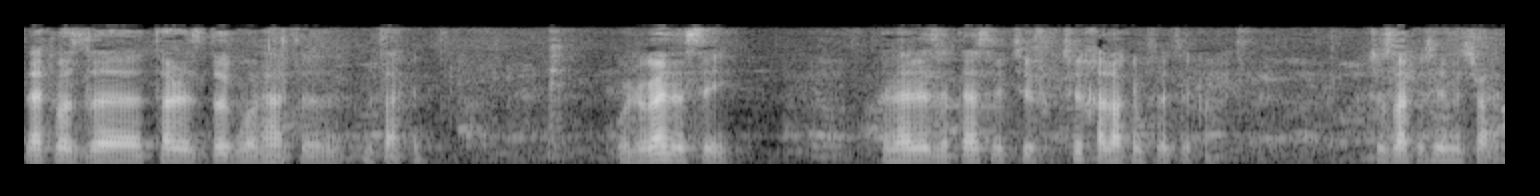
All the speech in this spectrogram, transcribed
That was the Torah's dogma of how to mitaki. What we're going to see, and that is that there has to be two, two chalakim for the tikkun. Just like we see in Mitzrayim.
